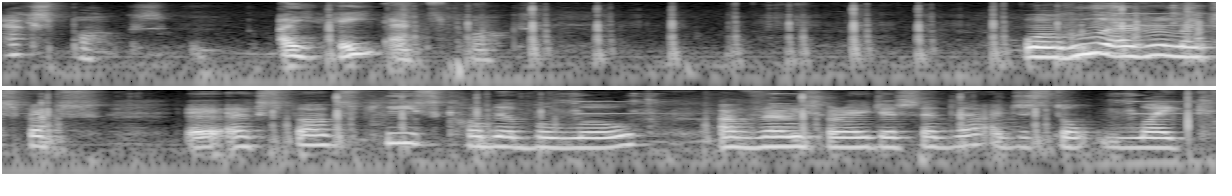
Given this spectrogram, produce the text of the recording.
Xbox. I hate Xbox. Well, whoever likes specs, Eh, Xbox, please comment below. I'm very sorry I just said that. I just don't like.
